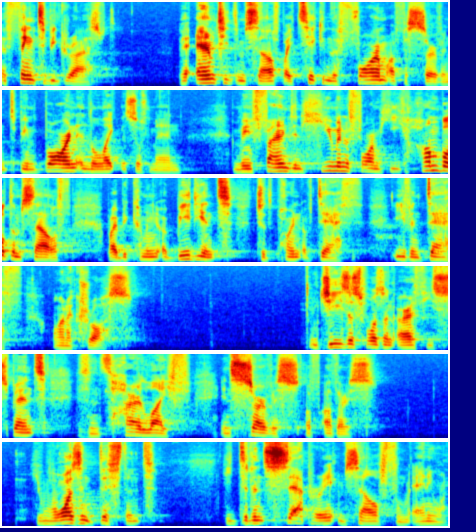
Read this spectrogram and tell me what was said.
a thing to be grasped, but emptied himself by taking the form of a servant, being born in the likeness of men. And being found in human form, he humbled himself by becoming obedient to the point of death, even death on a cross. When Jesus was on earth, he spent his entire life in service of others. He wasn't distant, he didn't separate himself from anyone,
